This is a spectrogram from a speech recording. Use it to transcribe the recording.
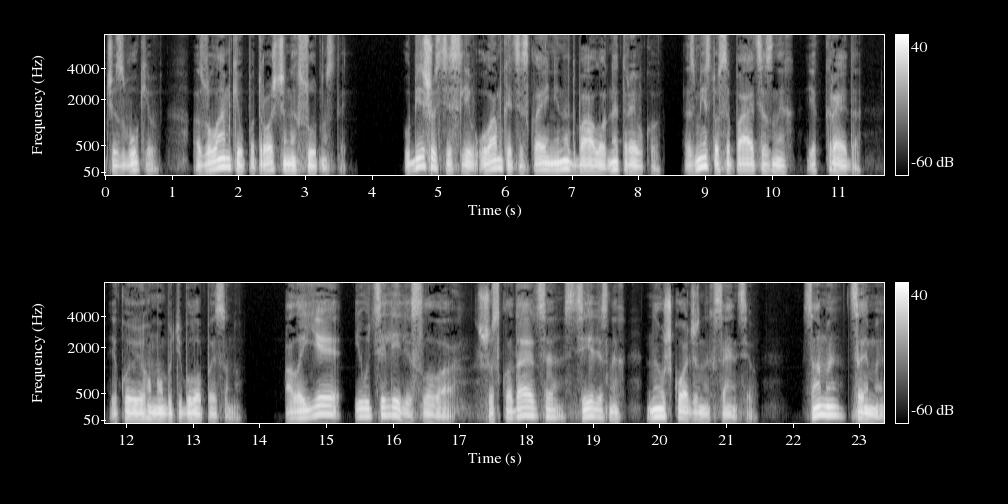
чи звуків, а з уламків потрощених сутностей. У більшості слів уламки ці склеєні недбало, нетривко, зміст осипається з них, як крейда, якою його, мабуть, і було писано. Але є і уцілілі слова, що складаються з цілісних, неушкоджених сенсів. Саме цими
